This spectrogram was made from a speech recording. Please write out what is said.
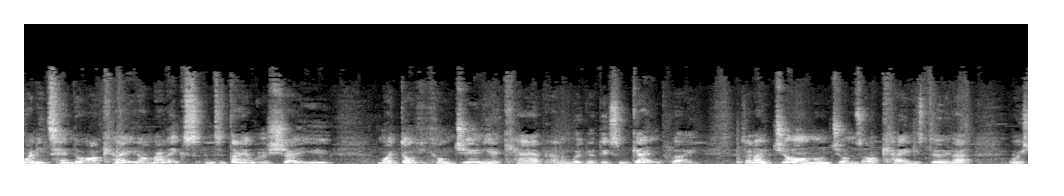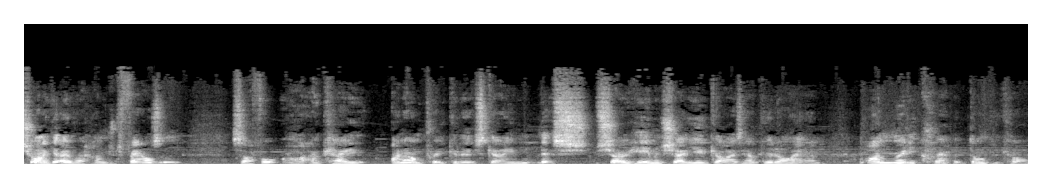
my Nintendo Arcade. I'm Alex, and today I'm going to show you my Donkey Kong Jr. cab, and we're going to do some gameplay. So I know John on John's Arcade is doing a, well, he's trying to get over 100,000. So I thought, oh, okay, I know I'm pretty good at this game. Let's show him and show you guys how good I am. I'm really crap at Donkey Kong,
